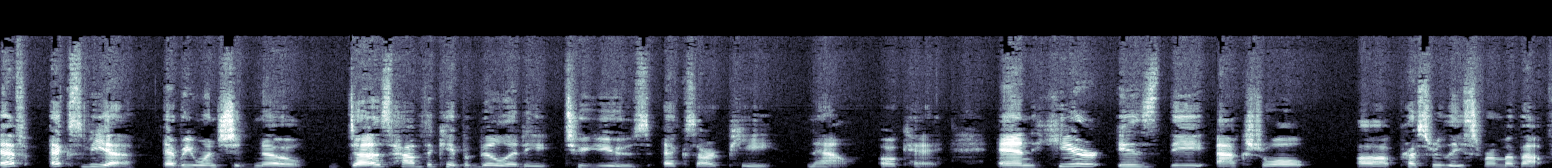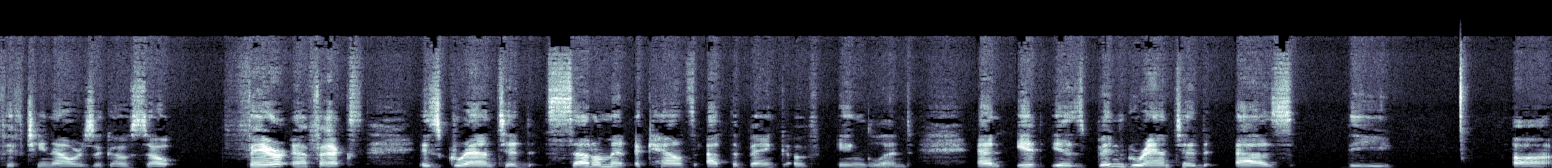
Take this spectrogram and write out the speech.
F- xVia, everyone should know, does have the capability to use XRP now. Okay. And here is the actual uh, press release from about 15 hours ago. So FairFX is granted settlement accounts at the Bank of England, and it has been granted as the uh,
